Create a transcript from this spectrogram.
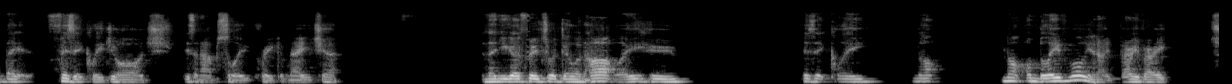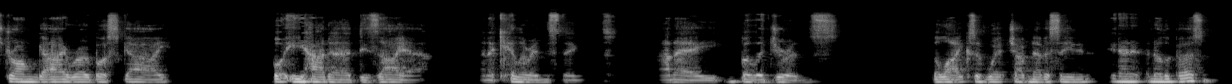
they, physically, George is an absolute freak of nature. And then you go through to a Dylan Hartley, who physically not not unbelievable. You know, very very strong guy, robust guy, but he had a desire and a killer instinct and a belligerence, the likes of which I've never seen in, another person.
